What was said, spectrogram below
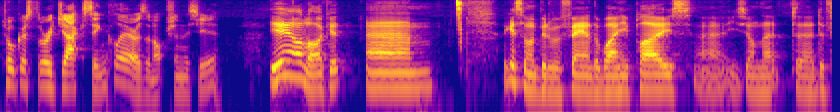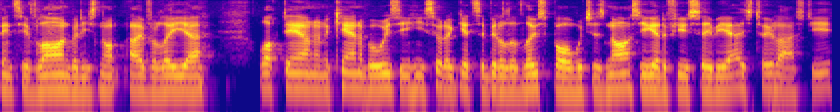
talk us through Jack Sinclair as an option this year. Yeah, I like it. Um, I guess I'm a bit of a fan of the way he plays. Uh, he's on that uh, defensive line, but he's not overly uh, locked down and accountable, is he? He sort of gets a bit of the loose ball, which is nice. He got a few CBAs too last year.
